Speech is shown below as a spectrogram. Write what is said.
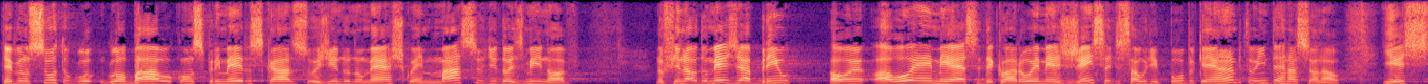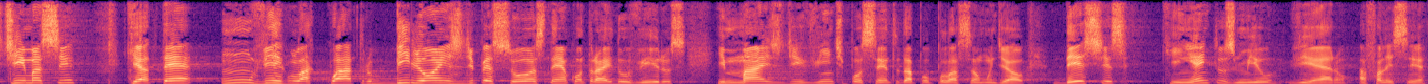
teve um surto glo global com os primeiros casos surgindo no México em março de 2009. No final do mês de abril, a OMS declarou emergência de saúde pública em âmbito internacional e estima-se que até 1,4 bilhões de pessoas tenham contraído o vírus e mais de 20% da população mundial. Destes, 500 mil vieram a falecer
